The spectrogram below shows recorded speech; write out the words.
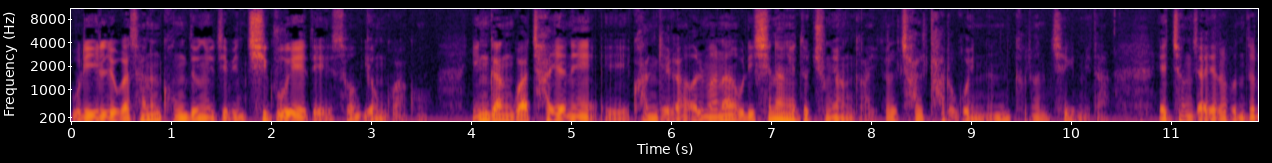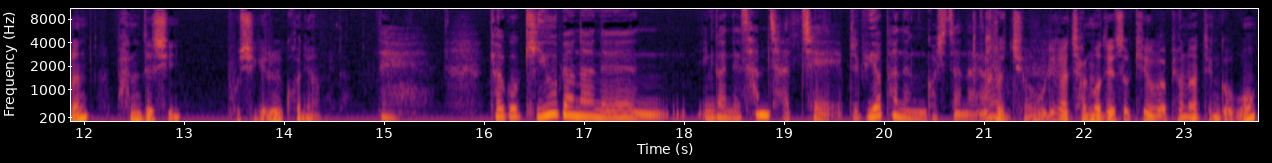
우리 인류가 사는 공동의 집인 지구에 대해서 연구하고 인간과 자연의 이 관계가 얼마나 우리 신앙에도 중요한가 이걸 잘 다루고 있는 그런 책입니다. 애청자 여러분들은 반드시 보시기를 권유합니다. 네. 결국 기후 변화는 인간의 삶 자체를 위협하는 것이잖아요. 그렇죠. 우리가 잘못해서 기후가 변화된 거고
